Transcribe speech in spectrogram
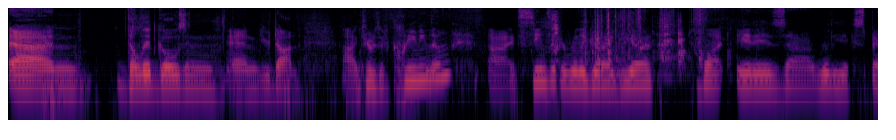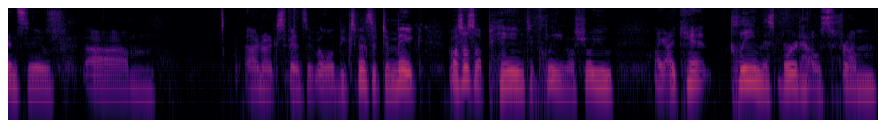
and the lid goes and and you're done. Uh, in terms of cleaning them, uh, it seems like a really good idea, but it is uh, really expensive. Um, are not expensive. Well, it'll be expensive to make, but it's also a pain to clean. I'll show you. I, I can't clean this birdhouse from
